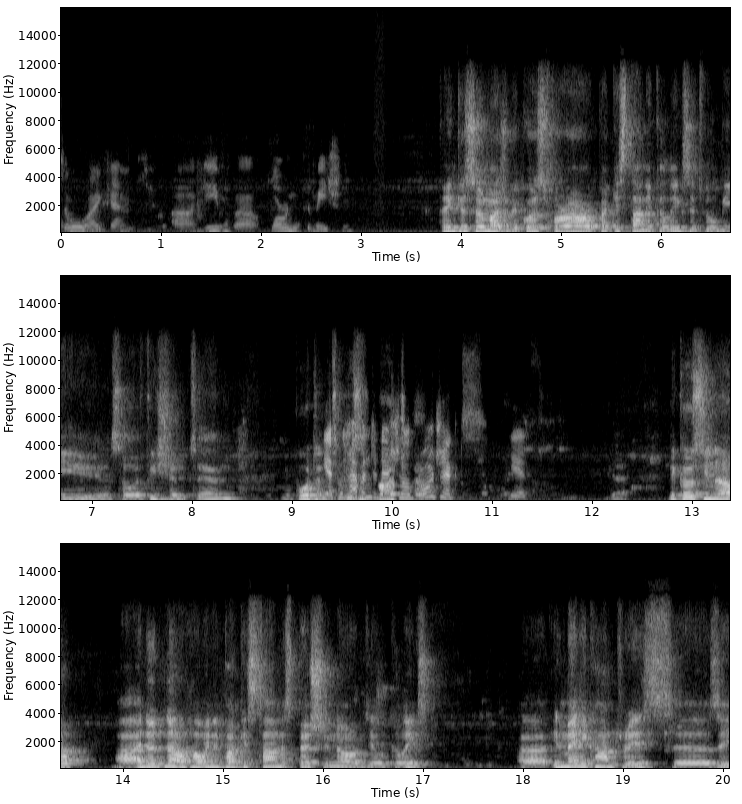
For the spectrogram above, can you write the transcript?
so I can uh, give uh, more information. Thank you so much, because for our Pakistani colleagues, it will be so efficient and important. Yes, we have international projects. Yes. Yeah, because you know, uh, I don't know how in Pakistan, especially in our dear colleagues, uh, in many countries, uh, the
